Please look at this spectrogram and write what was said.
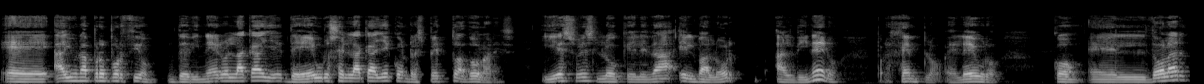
eh, hay una proporción de dinero en la calle, de euros en la calle con respecto a dólares. Y eso es lo que le da el valor al dinero. Por ejemplo, el euro con el dólar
